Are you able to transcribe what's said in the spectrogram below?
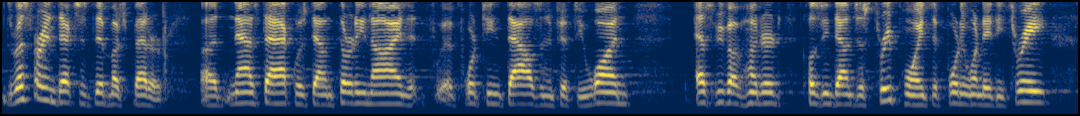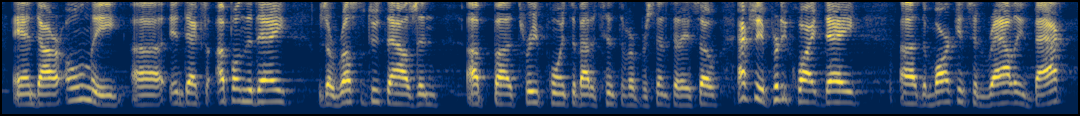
the rest of our indexes did much better. Uh, Nasdaq was down 39 at 14,051. S&P 500 closing down just three points at 4183. And our only uh, index up on the day was a Russell 2000 up uh, three points, about a tenth of a percent today. So actually a pretty quiet day. Uh, the markets had rallied back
